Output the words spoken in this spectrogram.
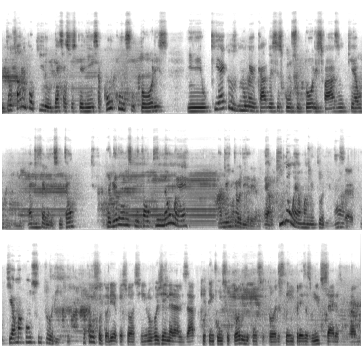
Então, fala um pouquinho dessa sua experiência com consultores e o que é que no mercado esses consultores fazem, que é a diferença. Então, primeiro vamos explicar o que não é a mentoria. mentoria. É, o que não é uma mentoria, né? Certo. O que é uma consultoria. A consultoria, pessoal, assim, eu não vou generalizar, porque tem consultores e consultores, tem empresas muito sérias no ramo,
